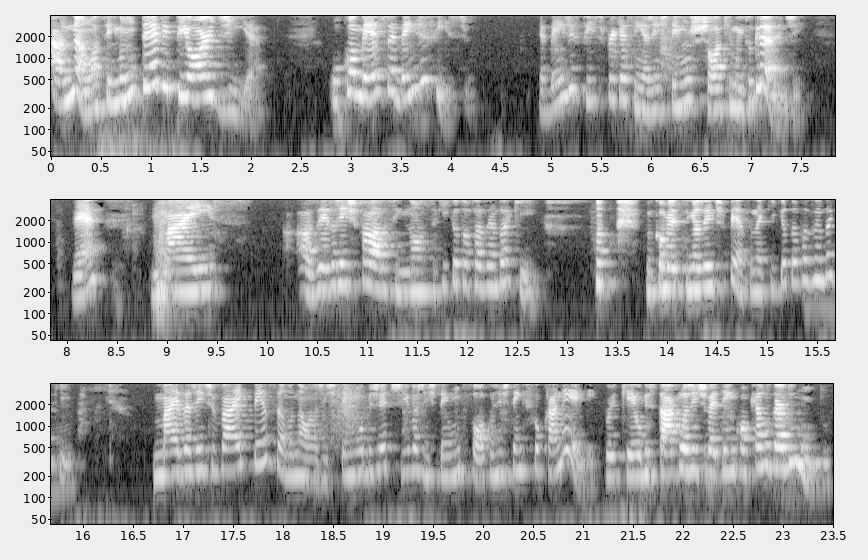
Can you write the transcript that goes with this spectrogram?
Ah, não, assim, não teve pior dia. O começo é bem difícil. É bem difícil porque assim, a gente tem um choque muito grande, né? Mas às vezes a gente falava assim, nossa, o que, que eu tô fazendo aqui? no comecinho a gente pensa, né? O que, que eu tô fazendo aqui? Mas a gente vai pensando, não, a gente tem um objetivo, a gente tem um foco, a gente tem que focar nele, porque obstáculo a gente vai ter em qualquer lugar do mundo.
